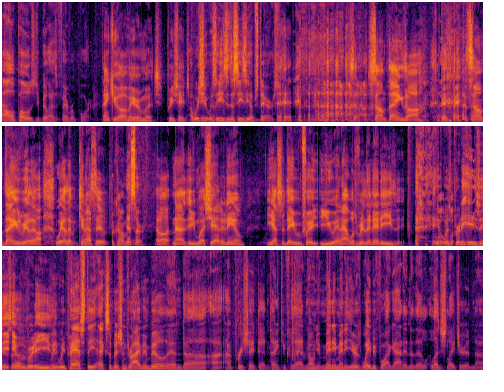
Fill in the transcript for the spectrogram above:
All opposed, your bill has a favorable report. Thank you all very much. Appreciate you. I wish it was easy, this easy upstairs. Some things are. Some things really are. Well, can I say a comment? Yes, sir. Uh, now you must shatter them. Yesterday for you and I was really that easy. It was pretty easy. It, it uh, was pretty easy. We, we passed the exhibition driving bill, and uh, I, I appreciate that, and thank you for that. I've known you many, many years, way before I got into the legislature, and uh,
